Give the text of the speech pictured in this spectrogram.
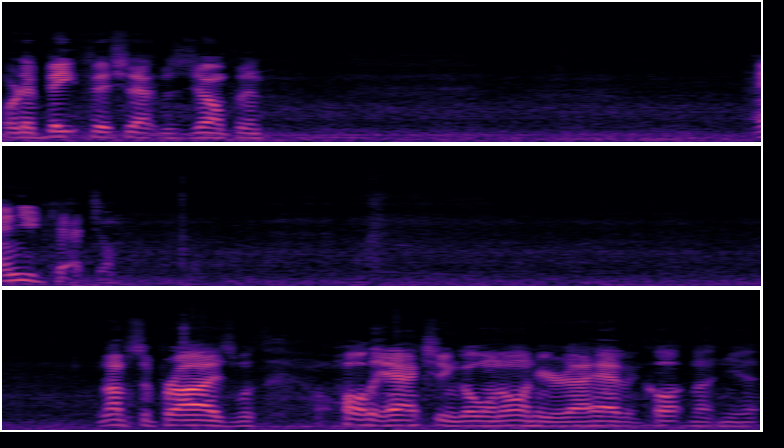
or the bait fish that was jumping, and you'd catch them. I'm surprised with all the action going on here I haven't caught nothing yet.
